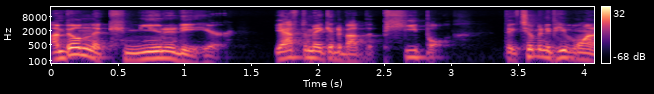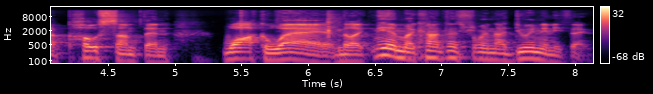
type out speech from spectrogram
I'm building a community here. You have to make it about the people. I think too many people want to post something, walk away, and be like, man, my content's really not doing anything.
